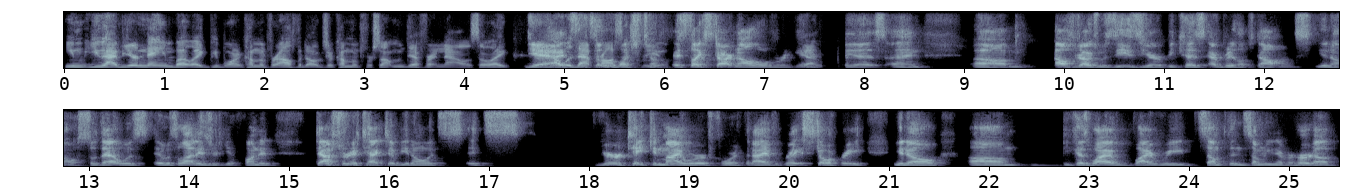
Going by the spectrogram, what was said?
you you have your name but like people aren't coming for alpha dogs they're coming for something different now. So like yeah How was that process much for tough- you? it's like starting all over again Yeah. it really is. And um alpha dogs was easier because everybody loves dogs you know? So that was it was a lot easier to get funded. Dime Store Detective you know it's it's you're taking my word for it that i have a great story you know? Um because why why read something somebody never heard of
